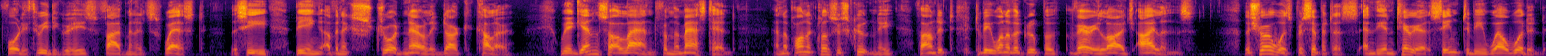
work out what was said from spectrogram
43 degrees 5 minutes west, the sea being of an extraordinarily dark color, we again saw land from the masthead, and upon a closer scrutiny found it to be one of a group of very large islands. The shore was precipitous, and the interior seemed to be well wooded,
